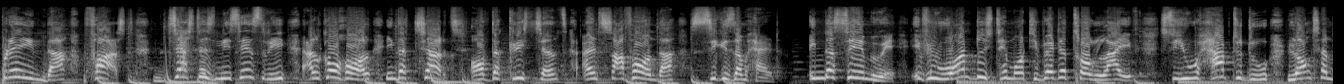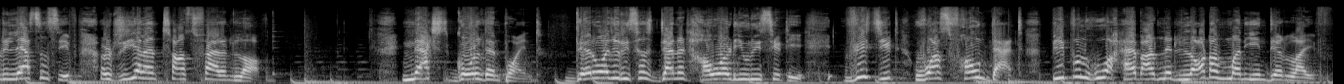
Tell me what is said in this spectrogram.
pray in the fast. Just as necessary alcohol in the church of the Christians and Safa on the Sikhism head. In the same way, if you want to stay motivated through life, so you have to do long-term relationship, real and transparent love. Next golden point. There was a research done at Harvard University, which it was found that people who have earned a lot of money in their life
